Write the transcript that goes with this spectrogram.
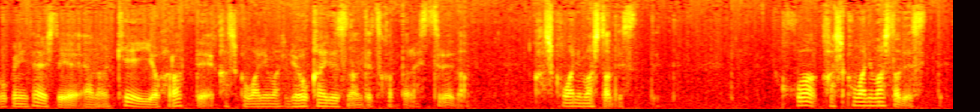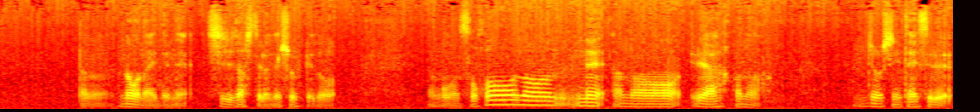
僕に対して、あの、敬意を払ってかしこまりました。了解ですなんて使ったら失礼だ。かしこまりましたですって。こはかしこまりましたですって。多分、脳内でね、指示出してるんでしょうけど、もうそこのね、あの、いや、この、上司に対する、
